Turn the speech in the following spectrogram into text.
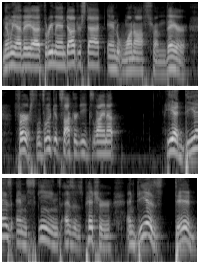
Then we have a uh, three man Dodger stack and one offs from there. First, let's look at Soccer Geek's lineup. He had Diaz and Skenes as his pitcher, and Diaz did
